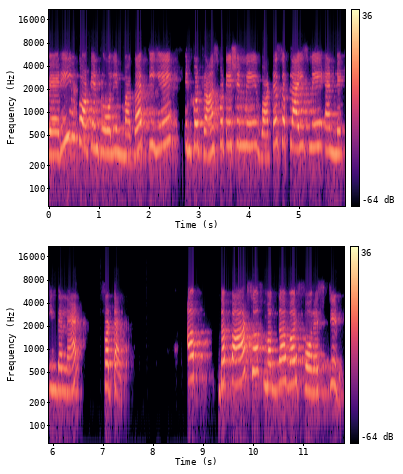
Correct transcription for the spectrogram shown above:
very important role in Magadha कि ये इनको ट्रांसपोर्टेशन में वाटर सप्लाईज में and making the land fertile अब the parts of Magadha were forested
